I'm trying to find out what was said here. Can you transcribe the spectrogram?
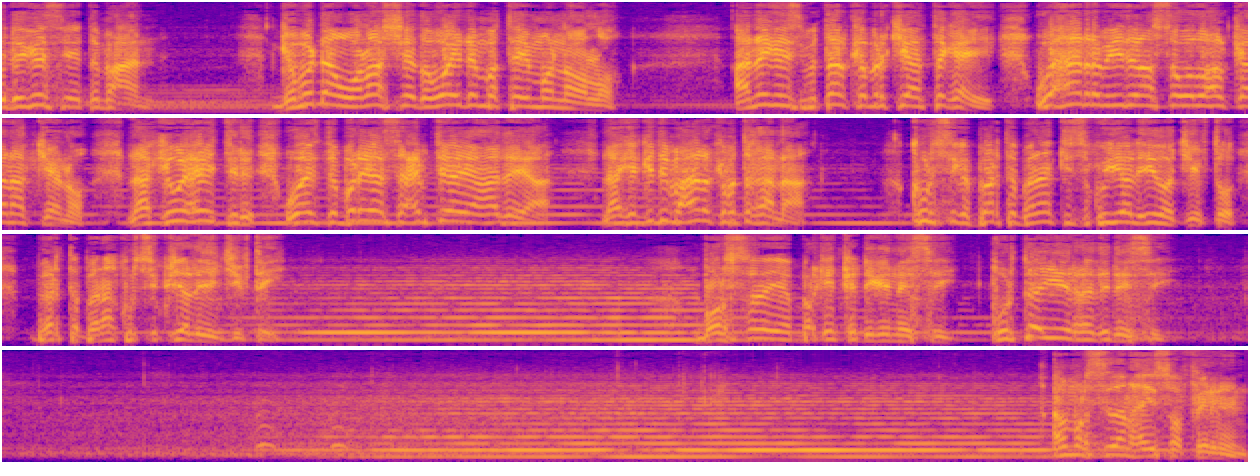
Idhegeysiya dabcan. Gabadhan walaasheeda way dhimatay ma noolo. Aniga isbitaalka markii aan tagay waxaan rabay idinaan soo wado halkaan aan keeno. Laakiin waxay tidhi waa isdabarayaa saaxiibtay ayaan aadaya laakiin kadib waxaan kama taqaanaa kursiga beerta banaankiisa ku yaal iyadoo jiifto. Beerta banaan kursiga ku yaal ayay jiiftay boorsada ayaa barkin ka dhiganaysay hurdo ayay raadinaysay amar sidaan ha ii soo firinin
